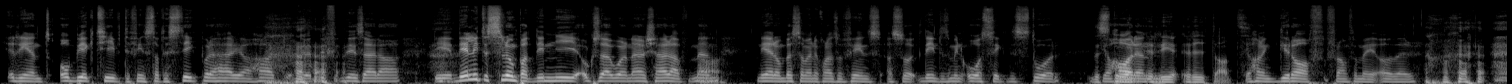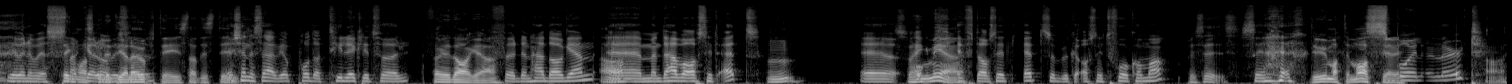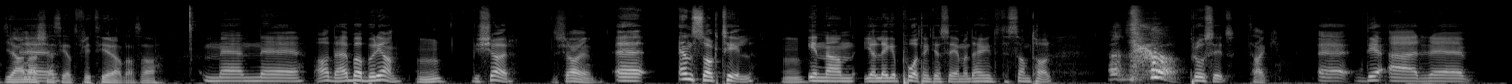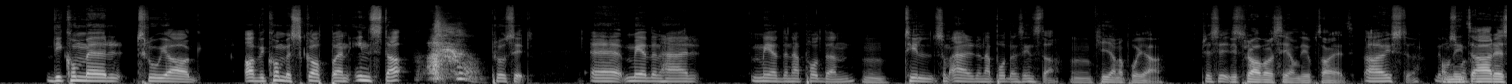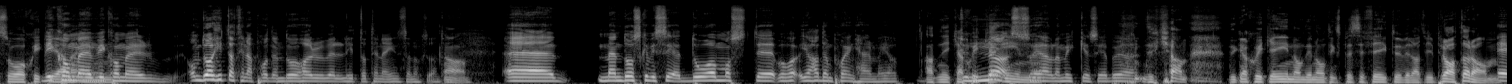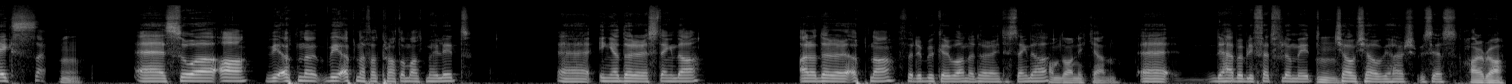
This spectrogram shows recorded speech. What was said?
Rent objektivt, det finns statistik på det här, jag har hört det, det, är så här, äh, det, det är lite slump att det är ni också är våra nära kära Men ja, ni är de bästa människorna som finns, alltså det är inte som min åsikt, det står det jag står har en- ritat. Jag har en graf framför mig över Jag vet inte vad jag Tänk om man snackar skulle dela upp det i statistik. Jag känner så här, vi har poddat tillräckligt för, För idag ja. för den här dagen Ja. eh, Men det här var avsnitt ett Mm, eh, Så häng med. Efter avsnitt ett så brukar avsnitt två komma precis. Så Du är ju matematiker. spoiler alert Ja, hjärnan Eh. känns helt friterad alltså. Men, eh, ja det här är bara början. Mm, Vi kör. du kör ju. Eh, en sak till Mm. innan jag lägger på tänkte jag säga, men det här är ju inte ett samtal. Prosit. Tack. Det är, vi kommer, tror jag, ja vi kommer skapa en Insta, Prosit, med den här, med den här podden, Mm, till, som är den här poddens Insta. mm, Kian och Poja. Vi Precis. prövar att se om det är upptaget. Ja just det. det om det inte är det så skicka vi kommer, in. vi kommer, om du har hittat den här podden då har du väl hittat den här Instan också. Ja, Eh, men då ska vi se, då måste, jag hade en poäng här men jag, att ni kan du skicka nös in så jävla mycket så jag börjar du, kan, du kan skicka in om det är någonting specifikt du vill att vi pratar om. Exakt. Mm. Eh, så ja, vi öppnar, vi är öppna för att prata om allt möjligt. Eh, inga dörrar är stängda. Alla dörrar är öppna, för det brukar det vara när dörrar inte är stängda. Om du har nyckeln. Eh, det här börjar bli fett flummigt. Mm. Ciao ciao, vi hörs, vi ses. Ha det bra.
